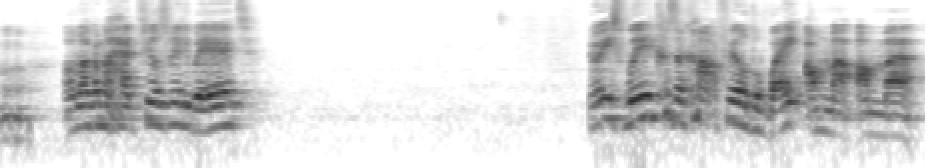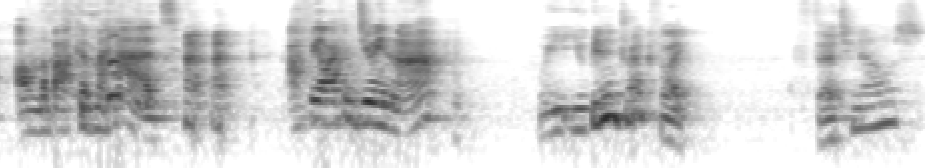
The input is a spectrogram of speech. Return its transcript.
Oh. Oh my god, my head feels really weird. No, it's weird because I can't feel the weight on my on my on the back of my head. I feel like I'm doing that. Well, you- you've been in drag for like 13 hours.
